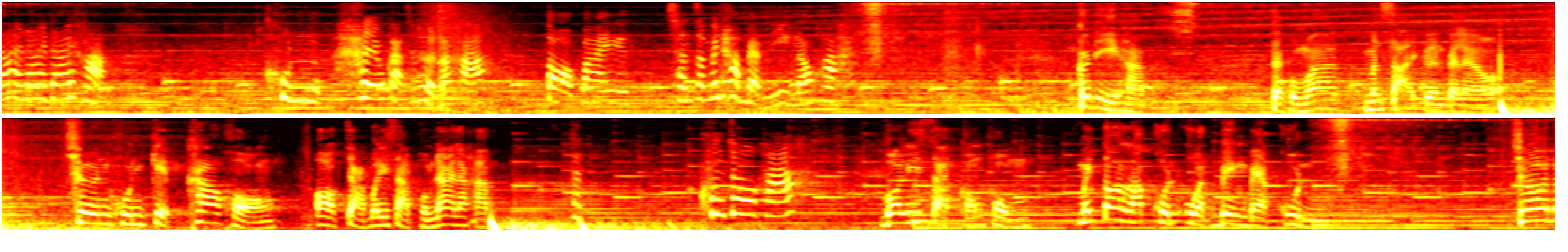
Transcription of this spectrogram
ได้ได้ได้ค่ะ คุณให้โอกาสฉันเถอะนะคะ ต่อไปฉันจะไม่ทำแบบนี้อีกแล้วค่ะ ก็ดีครับ แต่ผมว่ามันสายเกินไปแล้ว เชิญคุณเก็บข้าวของออกจากบริษัทผมได้แล้วครับแต่คุณโจคะ บริษัทของผม ไม่ต้อนรับคนอวดเบ่งแบบคุณ เชิญ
